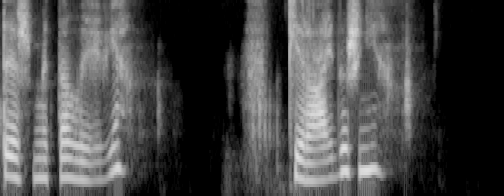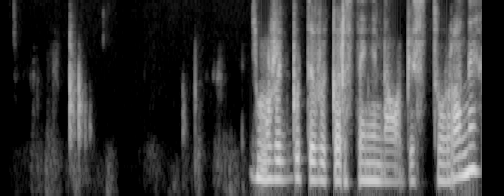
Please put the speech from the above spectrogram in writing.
Теж металеві, такі райдужні. Можуть бути використані на обі сторони.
